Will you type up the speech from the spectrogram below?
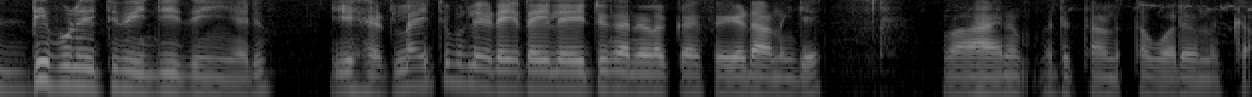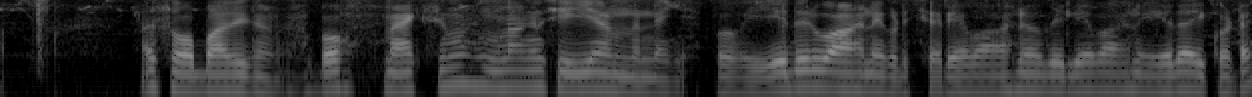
അടിപൊളിയായിട്ട് പെയിന്റ് ചെയ്ത് കഴിഞ്ഞാലും ഈ ഹെഡ്ലൈറ്റും ടൈലൈറ്റും കാര്യങ്ങളൊക്കെ ഫെയ്ഡാണെങ്കിൽ വാഹനം ഒരു തണുത്ത പോലെ നിൽക്കാം. അത് സ്വാഭാവികമാണ്. അപ്പോൾ മാക്സിമം നിങ്ങൾ അങ്ങനെ ചെയ്യുകയാണെന്നുണ്ടെങ്കിൽ ഇപ്പോൾ ഏതൊരു വാഹനം ആയിക്കോട്ടെ ചെറിയ വാഹനമോ വലിയ വാഹനമോ ഏതായിക്കോട്ടെ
